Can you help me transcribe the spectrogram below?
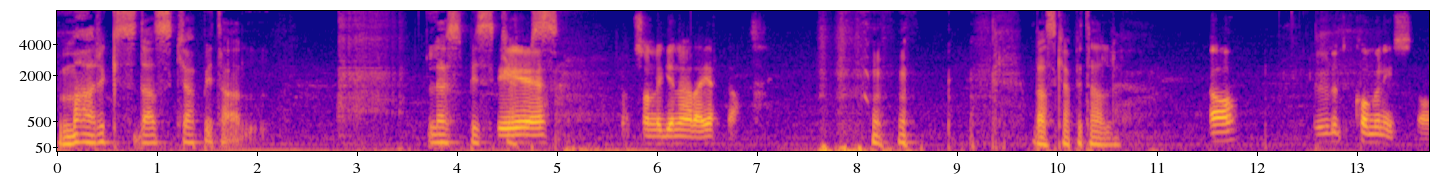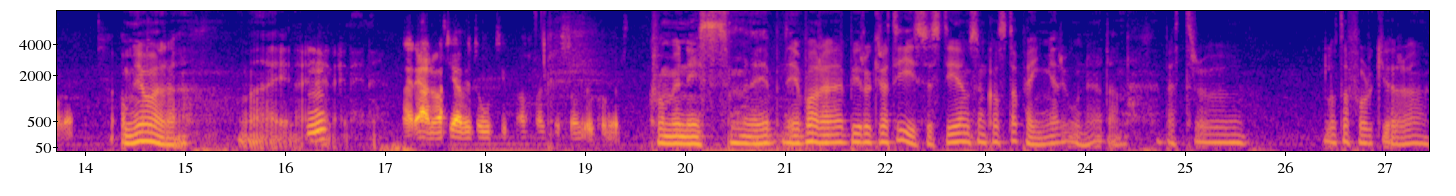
Marx Das Kapital. Lesbisk Det- keps. Något som ligger nära hjärtat. Das Kapital. Ja, du är lite kommunist av det. Om jag är det? Nej, nej, Mm. nej, nej. nej. Nej, det hade varit jävligt otippat faktiskt om du kom ut. Kommunism, det är, det är bara byråkratisystem som kostar pengar i onödan. Det är bättre att låta folk göra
